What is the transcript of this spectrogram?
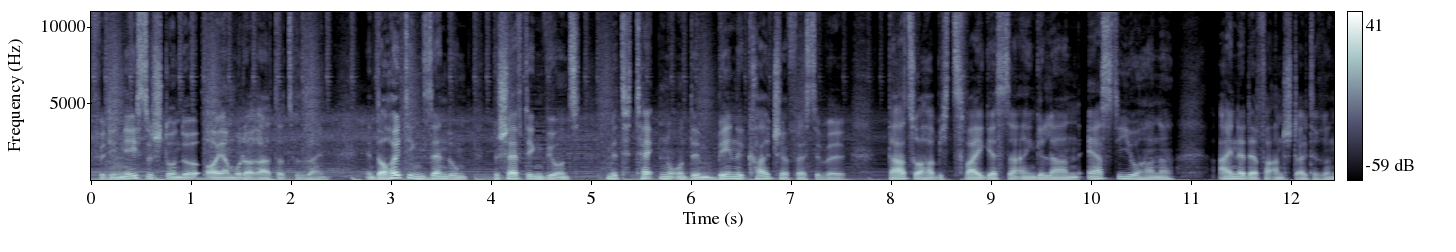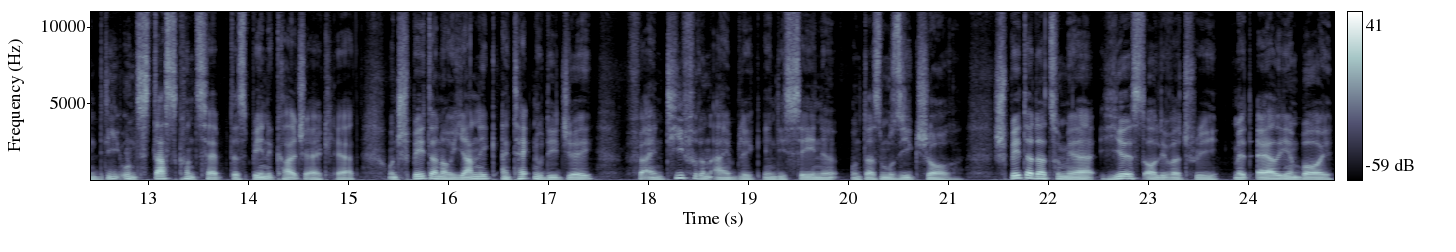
für die nächste Stunde euer Moderator zu sein. In der heutigen Sendung beschäftigen wir uns mit Techno und dem Bene Culture Festival. Dazu habe ich zwei Gäste eingeladen. Erst die Johanna, eine der Veranstalterinnen, die uns das Konzept des Bene Culture erklärt, und später noch Yannick, ein Techno-DJ, für einen tieferen Einblick in die Szene und das Musikgenre. Später dazu mehr. Hier ist Oliver Tree mit Alien Boy,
